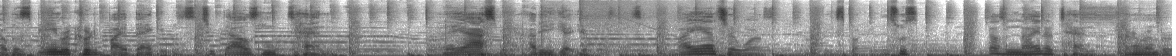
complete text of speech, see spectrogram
I was being recruited by a bank. It was 2010, and they asked me, "How do you get your business?" My answer was through Facebook. This was 2009 or 10. I'm trying to remember.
